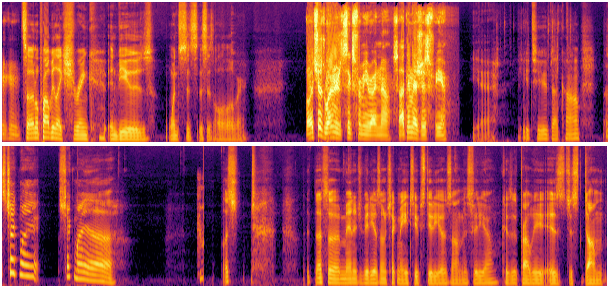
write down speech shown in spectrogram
hmm So it'll probably like shrink in views once it's, this is all over. Well, it shows 106 for me right now, so I think that's just for you. Yeah, YouTube.com. Let's check my. Let's check my. Uh. Let's. That's a managed videos. I'm gonna check my YouTube studios on this video because it probably is just dumb.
